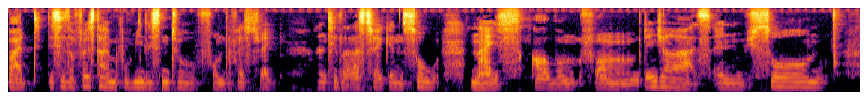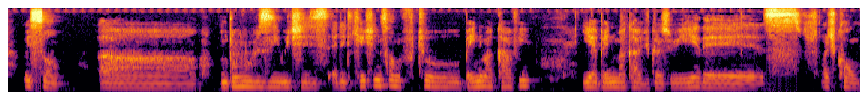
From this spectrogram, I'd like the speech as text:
but this is the first time for me listening to from the first track until the last track and so nice album from dangerous and we saw we saw uh Mbuzi which is a dedication song to Benni McCarthy. Yeah Benni McCarthy because we hear the what you call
